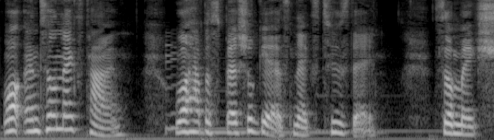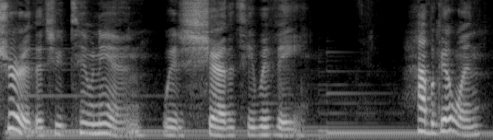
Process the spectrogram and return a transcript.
Well, until next time, we'll have a special guest next Tuesday. So make sure that you tune in with Share the Tea with V. Have a good one.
